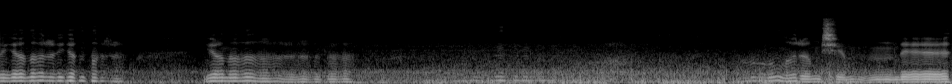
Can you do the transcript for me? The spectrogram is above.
yanar yanar yanar da Ağlarım şimdi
